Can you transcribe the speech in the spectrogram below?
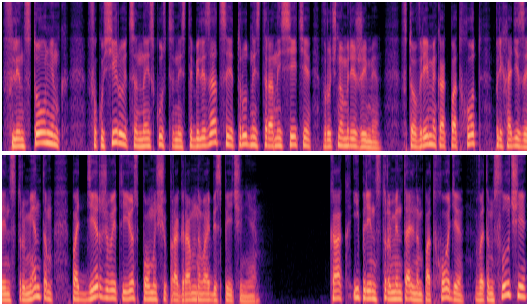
Флинстоунинг фокусируется на искусственной стабилизации трудной стороны сети в ручном режиме, в то время как подход «приходи за инструментом» поддерживает ее с помощью программного обеспечения. Как и при инструментальном подходе, в этом случае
